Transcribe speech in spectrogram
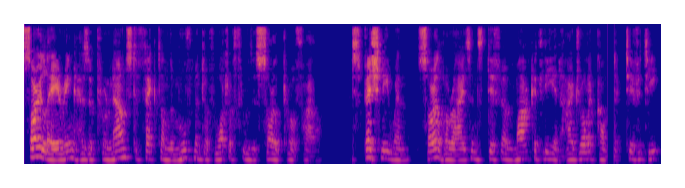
Soil layering has a pronounced effect on the movement of water through the soil profile, especially when soil horizons differ markedly in hydraulic conductivity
